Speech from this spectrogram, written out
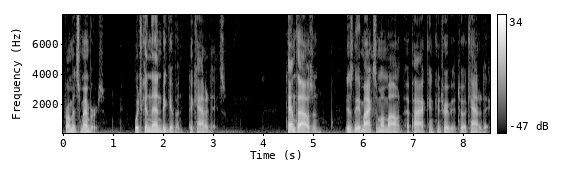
from its members, which can then be given to candidates. 10,000 is the maximum amount a PAC can contribute to a candidate.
